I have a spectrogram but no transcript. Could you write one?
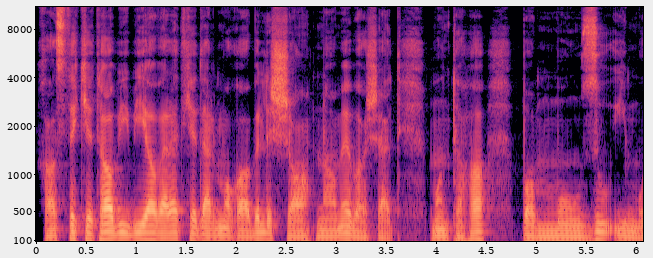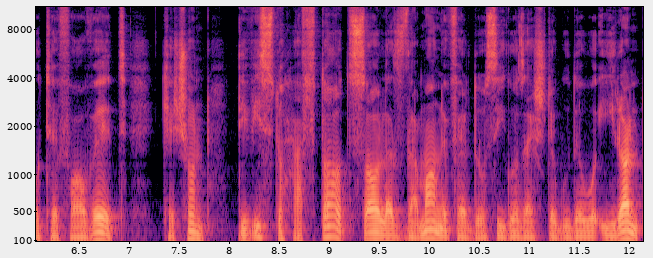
خواسته کتابی بیاورد که در مقابل شاهنامه باشد. منتها با موضوعی متفاوت که چون دویست و هفتاد سال از زمان فردوسی گذشته بوده و ایران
